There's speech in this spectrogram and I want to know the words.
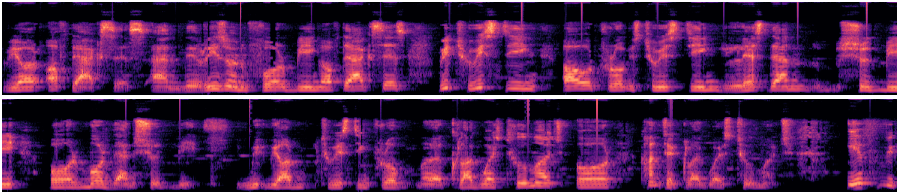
we are off the axis. And the reason for being off the axis we twisting our probe is twisting less than should be or more than should be. We, are twisting probe uh, clockwise too much or counterclockwise too much. If we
